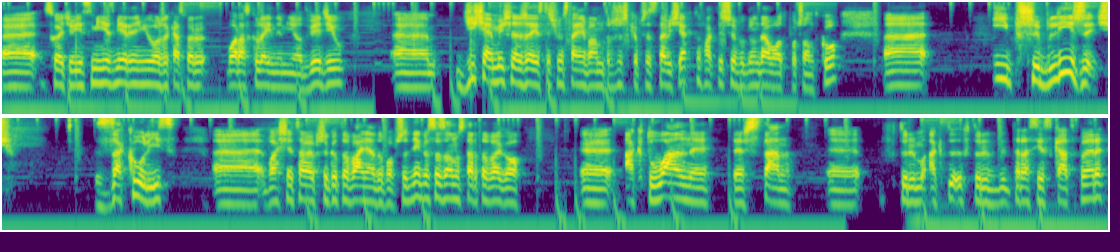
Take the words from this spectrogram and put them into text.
E, słuchajcie, jest mi niezmiernie miło, że Kasper po raz kolejny mnie odwiedził. E, dzisiaj myślę, że jesteśmy w stanie Wam troszeczkę przedstawić, jak to faktycznie wyglądało od początku e, i przybliżyć z kulis e, właśnie całe przygotowania do poprzedniego sezonu startowego, e, aktualny też stan, e, w którym, w którym teraz jest Kacper,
